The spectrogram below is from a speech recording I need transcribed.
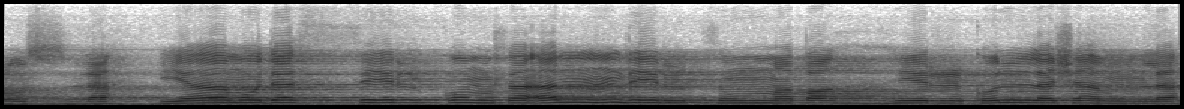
رسله. يا مدثر قم فأنذر ثم طهر كل شمله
